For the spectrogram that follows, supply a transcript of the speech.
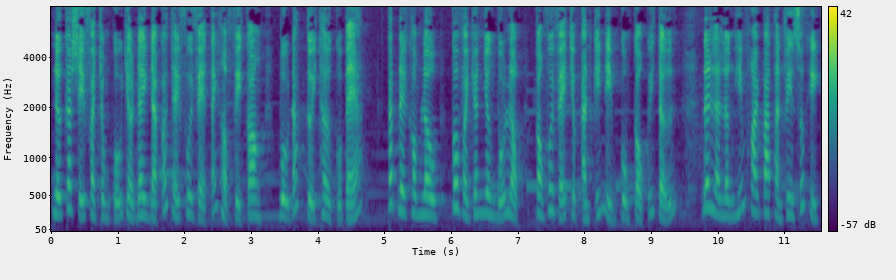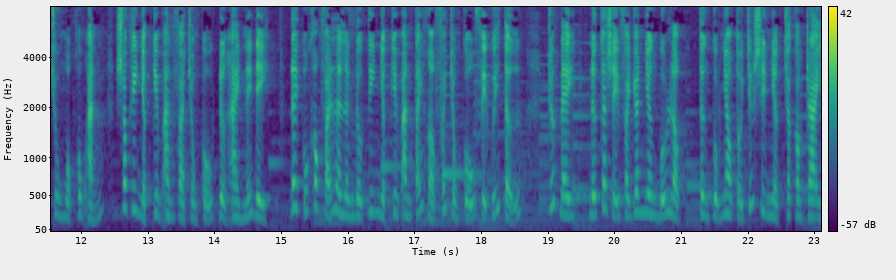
nữ ca sĩ và chồng cũ giờ đây đã có thể vui vẻ tái hợp vì con, bù đắp tuổi thơ của bé. Cách đây không lâu, cô và doanh nhân Bửu Lộc còn vui vẻ chụp ảnh kỷ niệm cùng cậu quý tử. Đây là lần hiếm hoi ba thành viên xuất hiện chung một khung ảnh sau khi Nhật Kim Anh và chồng cũ đường ai nấy đi. Đây cũng không phải là lần đầu tiên Nhật Kim Anh tái hợp với chồng cũ vì quý tử. Trước đây, nữ ca sĩ và doanh nhân Bửu Lộc từng cùng nhau tổ chức sinh nhật cho con trai.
